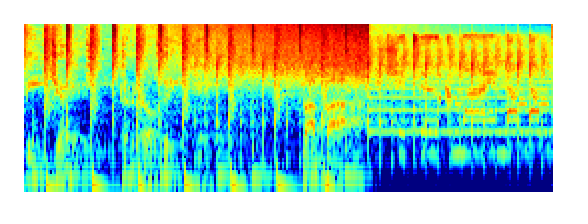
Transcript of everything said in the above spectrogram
DJ Rodríguez. Papá. She took my number.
